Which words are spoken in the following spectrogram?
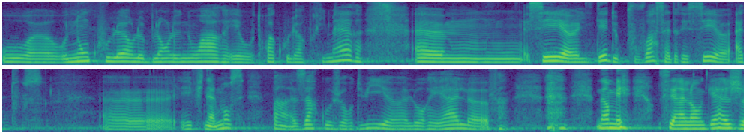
aux, aux non-couleurs, le blanc, le noir et aux trois couleurs primaires. C'est l'idée de pouvoir s'adresser à tous. Euh, et finalement, c'est pas un hasard qu'aujourd'hui, euh, L'Oréal, euh, non mais c'est un langage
